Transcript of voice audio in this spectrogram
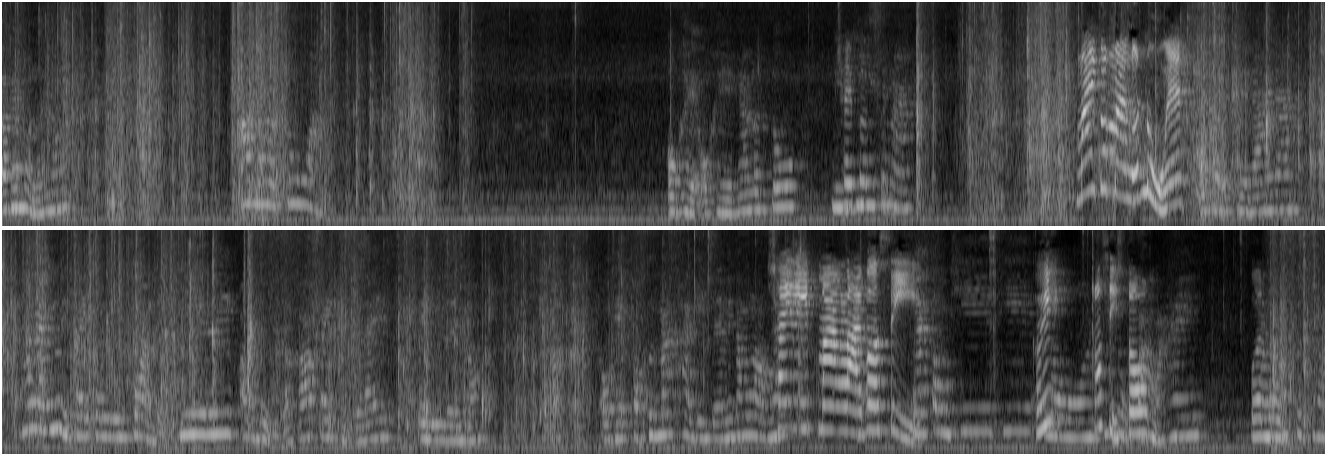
กกันไปหมดแล้วเนาะเอาแล้วรถตู้อะโอเค โอเคงั้นรถตู้มีใช่ปะ พี่ใช่ไหมไม่ก็มารถหนูไง โอเคโอเคได้ได้ถ้างั้นหนุ่ยไปตรงนี้ก่อนเดี๋ยวพี่รีบเอาบุ๋มแล้วก็ไปถึงจะได้ไปเลยเนาะโอเคขอบคุณมากค่ะดีเจไม่ต้องรอใช่ลิฟต์มาลายเบอร์สี่ งั้นตรงที่ที่เฮ้ยโน้นต้องสีที่หนูส้มฝากาให้เบอร์หนึ่งสุดนะ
